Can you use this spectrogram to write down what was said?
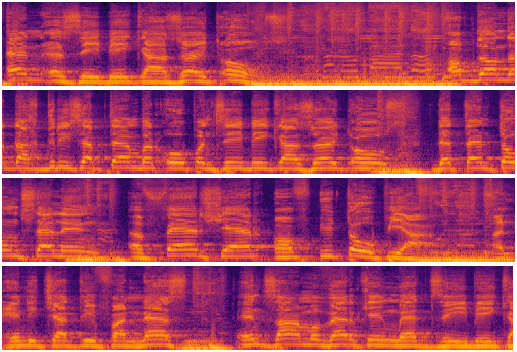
en CBK Zuidoost. Op donderdag 3 september opent CBK Zuidoost de tentoonstelling A Fair Share of Utopia. Een initiatief van Nest in samenwerking met CBK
